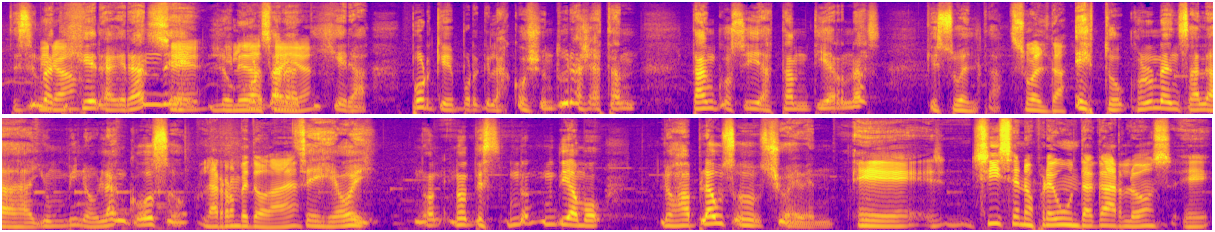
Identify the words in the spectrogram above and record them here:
Entonces, una Mirá. tijera grande lo cortan a ¿eh? tijera. ¿Por qué? Porque las coyunturas ya están tan cocidas, tan tiernas, que suelta. suelta. Esto con una ensalada y un vino blanco oso, La rompe toda, ¿eh? Sí, hoy, no, no te, no- digamos, los aplausos llueven. Eh, sí se nos pregunta, Carlos, eh,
